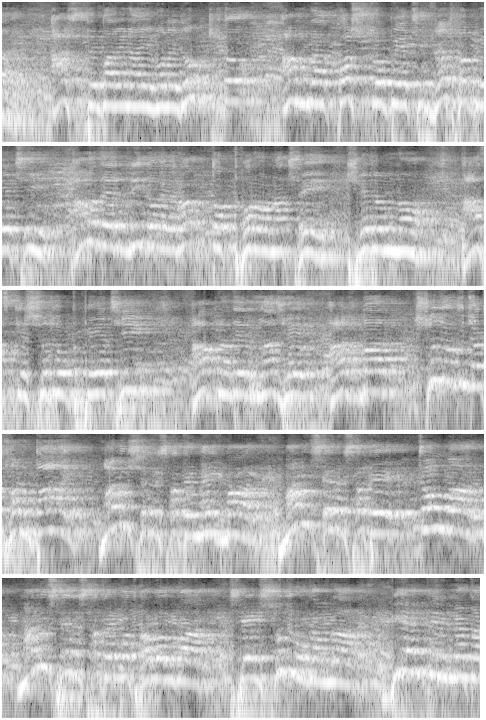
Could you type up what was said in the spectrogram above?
আপনাদের আসতে পারে নাই বলে দুঃখিত। আমরা কষ্ট পেয়েছি, ব্যথা পেয়েছি। আমাদের হৃদয়ে রক্তক্ষরণ আছে। সেজন্য আজকে সুযোগ পেয়েছি। আপনাদের মাঝে আসবার সুযোগ যখন পাই, মানুষের সাথে মেঘবার মানুষের সাথে চলবার, মানুষের সাথে কথা বলবার, সেই সুযোগ আমরা বিএনপির নেতা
